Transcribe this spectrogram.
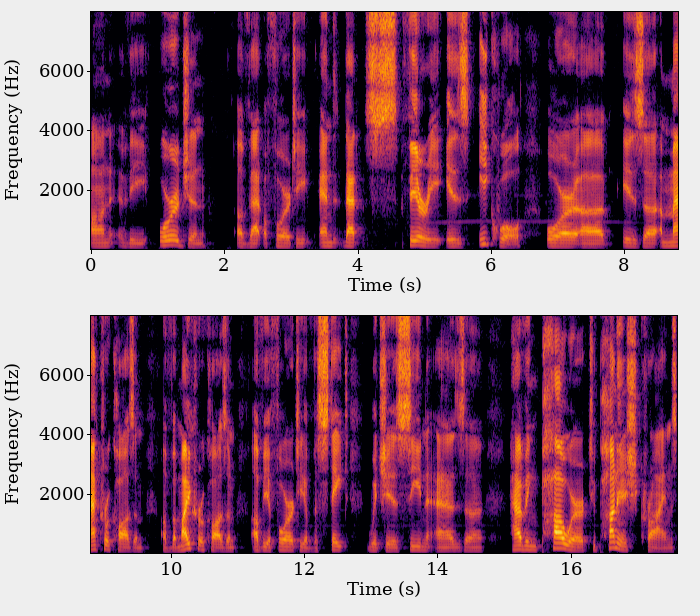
on the origin of that authority, and that theory is equal or uh, is uh, a macrocosm of the microcosm of the authority of the state, which is seen as uh, having power to punish crimes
